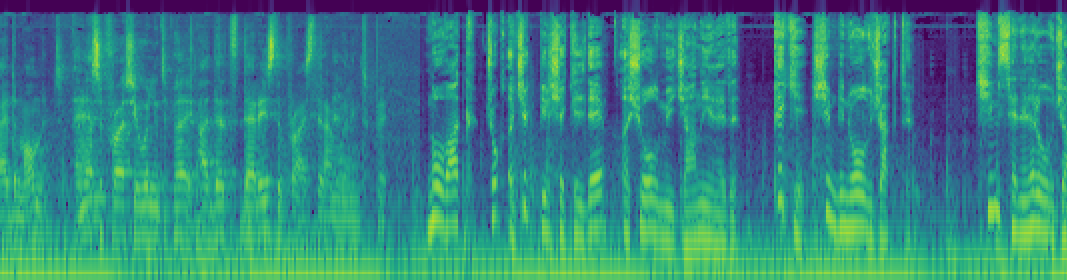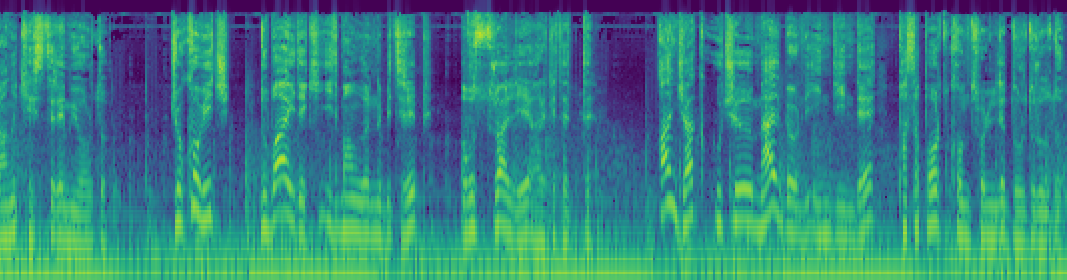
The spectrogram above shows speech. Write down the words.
at the moment. And, and that's the price you're willing to pay. Uh, that, that is the price that I'm willing to pay. Novak çok açık bir şekilde aşı olmayacağını yeniledi. Peki şimdi ne olacaktı? Kimse neler olacağını kestiremiyordu. Djokovic, Dubai'deki idmanlarını bitirip Avustralya'ya hareket etti. Ancak uçağı Melbourne'e indiğinde pasaport kontrolünde durduruldu.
